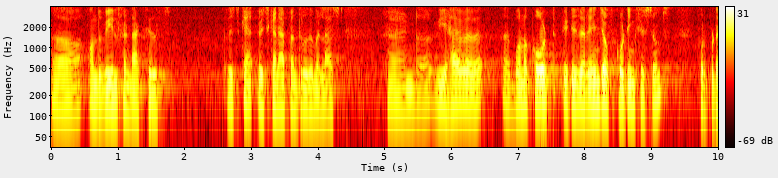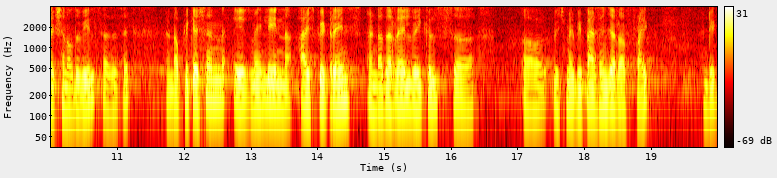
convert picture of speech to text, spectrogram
uh, on the wheels and axles which can, which can happen through the ballast. And uh, we have a, a Bonacoat, it is a range of coating systems for protection of the wheels, as I said. And application is mainly in high-speed trains and other rail vehicles, uh, which may be passenger or freight. And it,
